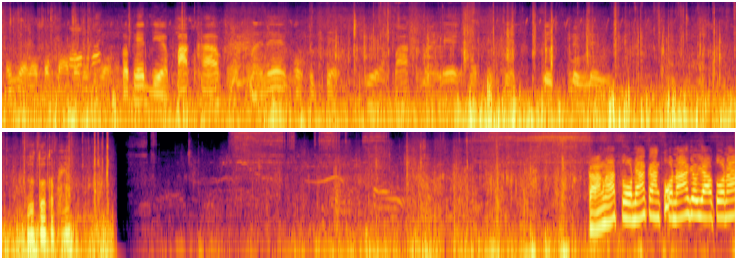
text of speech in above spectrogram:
ใช้เหยื่ออะไร ประเภทเหยื่อปักครับ หมายเลข 67เหยื่อปักหมายเลข 67 10 11ดูตัวต่อไปครับ กลางนะตัวนะ กลางตัวนะ ยาวๆตัวนะ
